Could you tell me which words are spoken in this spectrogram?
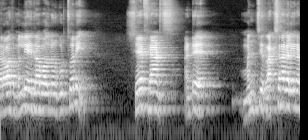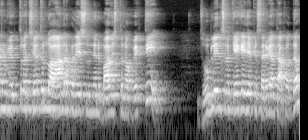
తర్వాత మళ్ళీ హైదరాబాద్లో కూర్చొని సేఫ్ హ్యాండ్స్ అంటే మంచి రక్షణ కలిగినటువంటి వ్యక్తుల చేతుల్లో ఆంధ్రప్రదేశ్ ఉందని భావిస్తున్న ఒక వ్యక్తి జూబ్లీహిల్స్లో కేకే చెప్పి సర్వే అంత అబద్ధం.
